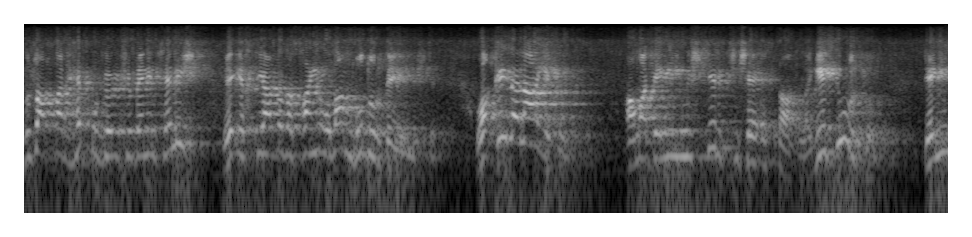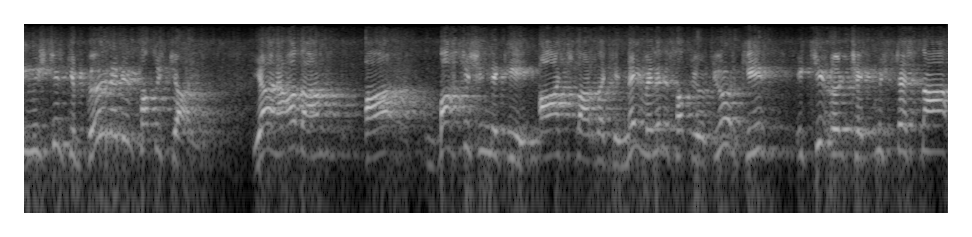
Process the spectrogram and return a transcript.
Bu zatlar hep bu görüşü benimsemiş ve ihtiyarda da sahih olan budur denilmiştir. Vakile la yetin. Ama denilmiştir ki şey estağfurullah. Yecuzu. Denilmiştir ki böyle bir satış caiz. Yani adam bahçesindeki ağaçlardaki meyveleri satıyor. Diyor ki iki ölçek müstesna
